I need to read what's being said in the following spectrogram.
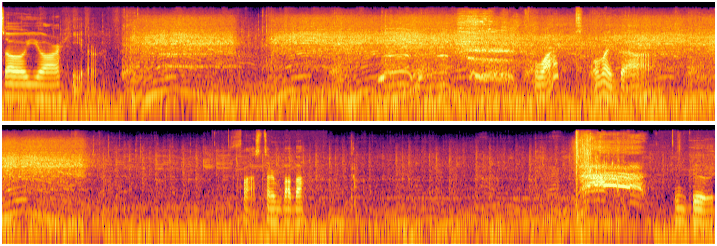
So you are here. What? Oh my god. Faster, Bubba. Good.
